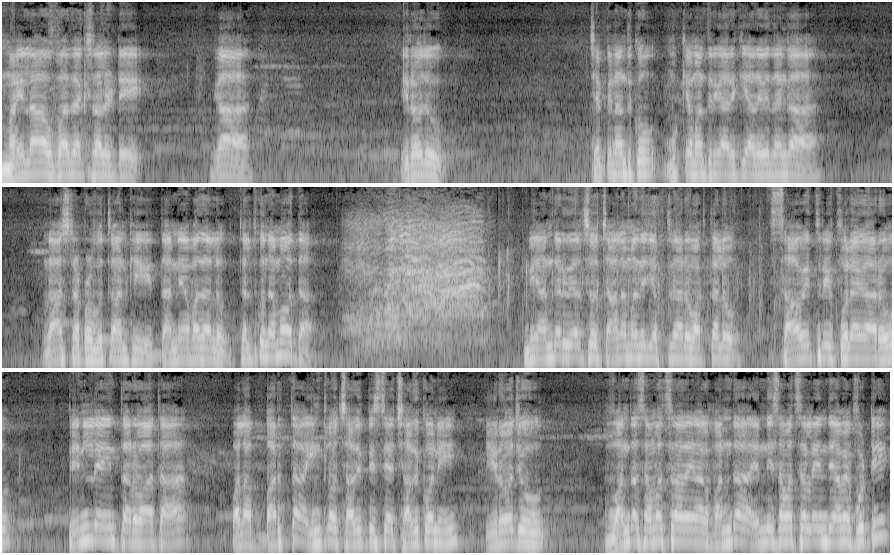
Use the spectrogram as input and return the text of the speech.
మహిళా ఉపాధ్యక్షురాలు డేగా ఈరోజు చెప్పినందుకు ముఖ్యమంత్రి గారికి అదేవిధంగా రాష్ట్ర ప్రభుత్వానికి ధన్యవాదాలు. తెలుపుకుందామా వద్దా? మీ అందరికి తెలుసు చాలా మంది చెప్తున్నారు వక్తలు. సావిత్రి పూలే గారు పెళ్ళైన తర్వాత వాళ్ళ భర్త ఇంట్లో చదివిపిస్తే చదువుకొని ఈరోజు వంద సంవత్సరాలైన వంద ఎన్ని సంవత్సరాలైంది ఆమె పుట్టి?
